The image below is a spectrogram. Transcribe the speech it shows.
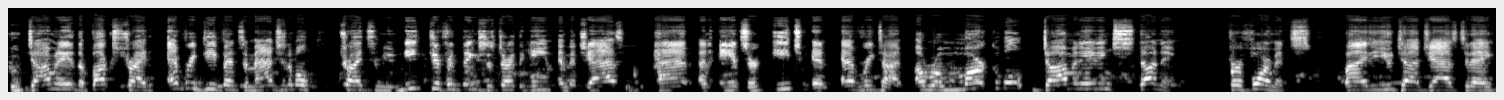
who dominated the Bucks, tried every defense imaginable, tried some unique different things to start the game, and the Jazz had an answer each and every time. A remarkable, dominating, stunning performance by the Utah Jazz today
